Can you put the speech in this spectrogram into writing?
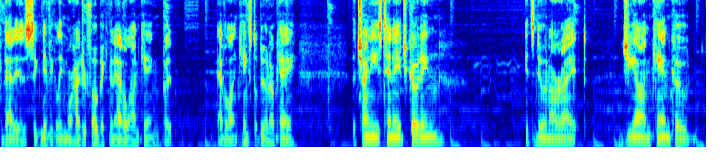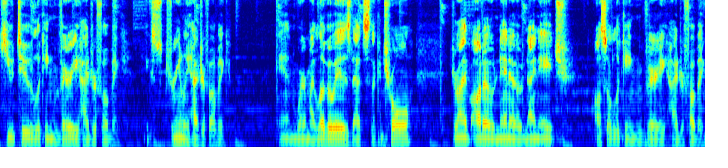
that is significantly more hydrophobic than Avalon King, but Avalon King still doing okay. The Chinese 10H coating, it's doing all right. Gyeon Can Coat Q2 looking very hydrophobic, extremely hydrophobic. And where my logo is, that's the control. Drive Auto Nano 9H, also looking very hydrophobic.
